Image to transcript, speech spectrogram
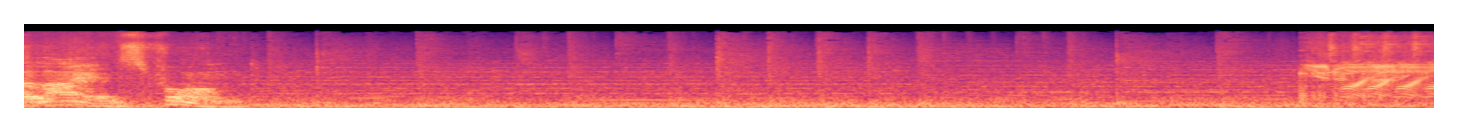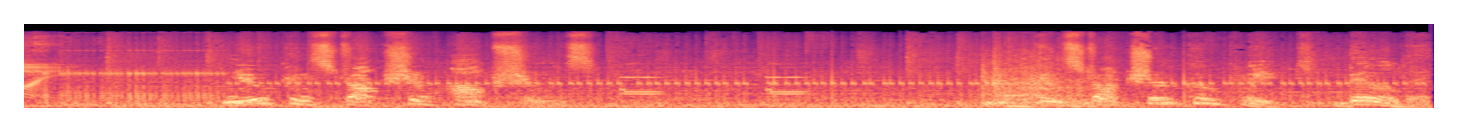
Alliance formed. New construction options. Construction complete. Building.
